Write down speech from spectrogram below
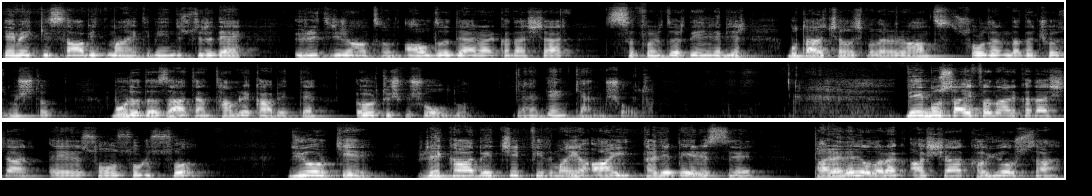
Demek ki sabit maliyetli bir endüstride üretici rantının aldığı değer arkadaşlar sıfırdır denilebilir. Bu tarz çalışmaları rant sorularında da çözmüştüm. Burada da zaten tam rekabette örtüşmüş oldu. Yani denk gelmiş oldu. Ve bu sayfanın arkadaşlar e, son sorusu diyor ki rekabetçi firmaya ait talep eğrisi paralel olarak aşağı kayıyorsa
